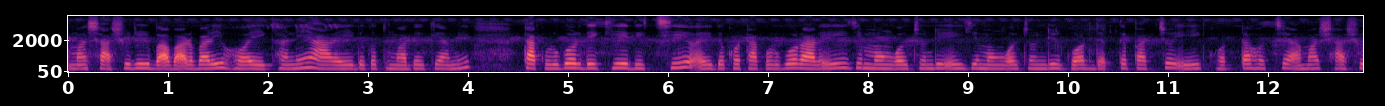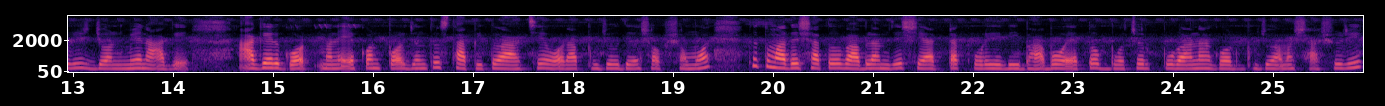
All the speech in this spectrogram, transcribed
আমার শাশুড়ির বাবার বাড়ি হয় এখানে। আর এই দেখো তোমাদেরকে আমি ঠাকুরঘর দেখিয়ে দিচ্ছি। এই দেখো ঠাকুরঘর, আর এই যে মঙ্গলচণ্ডীর এই যে মঙ্গলচণ্ডীর ঘর দেখতে পাচ্ছ, এই ঘরটা হচ্ছে আমার শাশুড়ির জন্মের আগে। আগের ঘর মানে এখন পর্যন্ত স্থাপিত আছে। ওরা পুজো দেয় সব সময়। তো তোমাদের সাথেও ভাবলাম যে শেয়ারটা করে দিই। ভাবো, এত বছর পুরানা গড় পুজো আমার শাশুড়ির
